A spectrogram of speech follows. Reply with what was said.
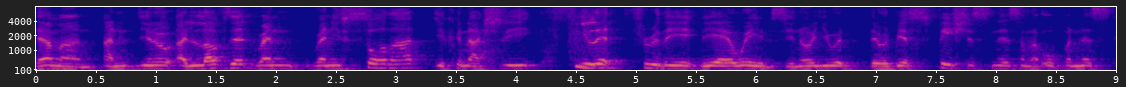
Yeah, man. And you know, I loved it when when you saw that, you can actually feel it through the the airwaves. You know, you would there would be a spaciousness and an openness.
